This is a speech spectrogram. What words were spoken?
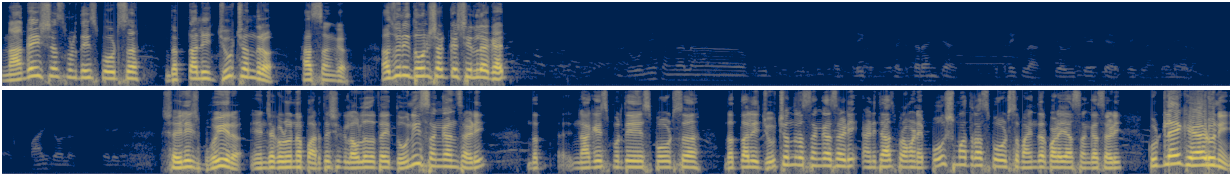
नागेश स्मृती स्पोर्ट्स दत्ताली जूचंद्र हा संघ. अजूनही दोन षटक शिल्लक आहेत. शैलेश भोईर यांच्याकडून पारितोषिक लावलं जात आहे. दोन्ही संघांसाठी दत्त नागेश स्मृती स्पोर्ट्स दत्ताली जीवचंद्र संघासाठी आणि त्याचप्रमाणे पोषमात्रा स्पोर्ट्स भाईंदरपाडा या संघासाठी. कुठल्याही खेळाडूंनी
